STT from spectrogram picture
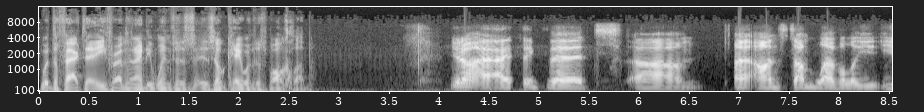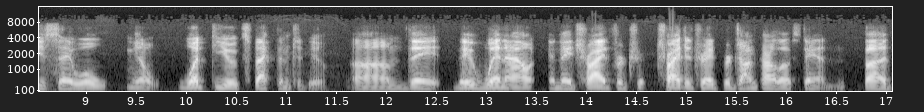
with the fact that 85 to 90 wins is, is okay with this ball club? You know, I, I think that um, uh, on some level, you, you say, well, you know, what do you expect them to do? Um, they they went out and they tried for tr- tried to trade for Giancarlo Stanton, but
